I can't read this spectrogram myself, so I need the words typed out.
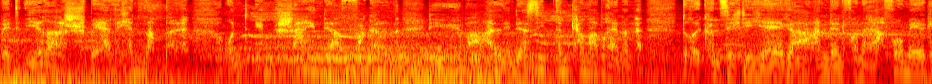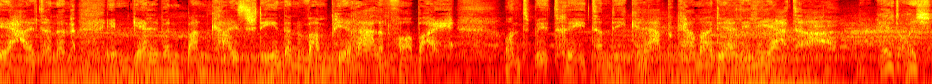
Mit ihrer spärlichen Lampe und im Schein der Fackeln, die überall in der siebten Kammer brennen, drücken sich die Jäger an den von Raphomel gehaltenen, im gelben Bannkreis stehenden Vampiralen vorbei und betreten die Grabkammer der Liliata. Hält euch!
